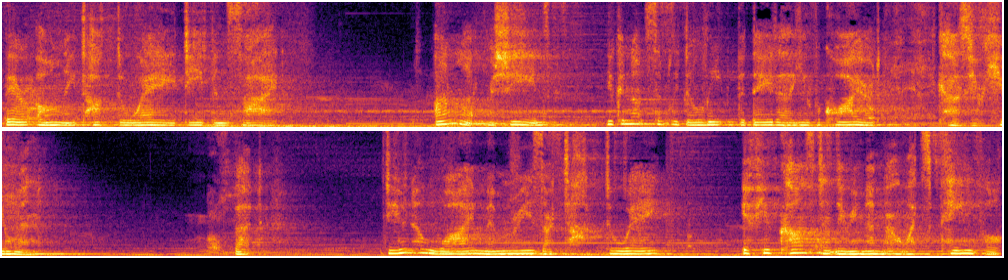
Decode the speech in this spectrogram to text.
They're only tucked away deep inside. Unlike machines, you cannot simply delete the data you've acquired because you're human. But do you know why memories are tucked away? If you constantly remember what's painful,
